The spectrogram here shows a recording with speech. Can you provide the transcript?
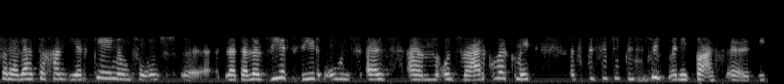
vir hulle te gaan leerken om vir ons uh, dat hulle weet wie ons is. Ehm um, ons werk ook met 'n spesifieke groep in die pas, uh, die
